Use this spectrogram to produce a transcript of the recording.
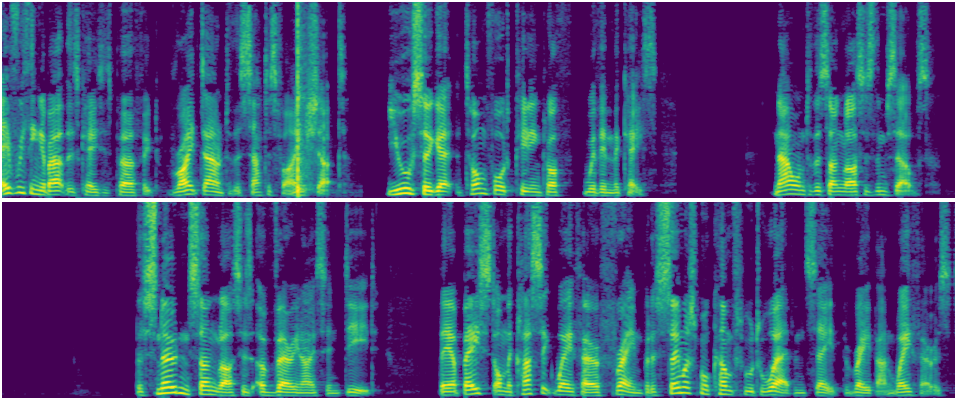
Everything about this case is perfect, right down to the satisfying shut. You also get a Tom Ford cleaning cloth within the case. Now onto the sunglasses themselves. The Snowdon sunglasses are very nice indeed. They are based on the classic Wayfarer frame but are so much more comfortable to wear than, say, the Ray-Ban Wayfarers.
